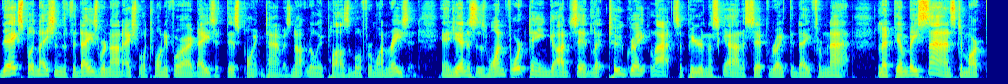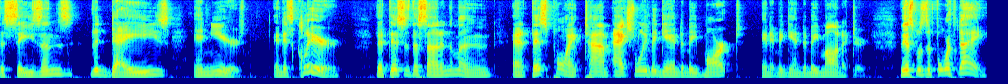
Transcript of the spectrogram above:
The explanation that the days were not actual 24 hour days at this point in time is not really plausible for one reason. In Genesis 1:14, God said, "Let two great lights appear in the sky to separate the day from night. Let them be signs to mark the seasons, the days, and years." And it's clear that this is the sun and the moon, and at this point time actually began to be marked and it began to be monitored. This was the fourth day.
